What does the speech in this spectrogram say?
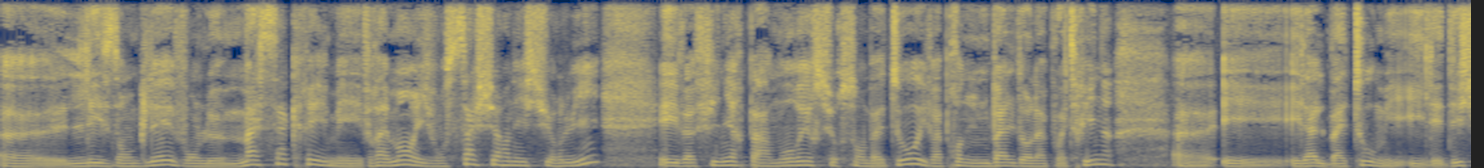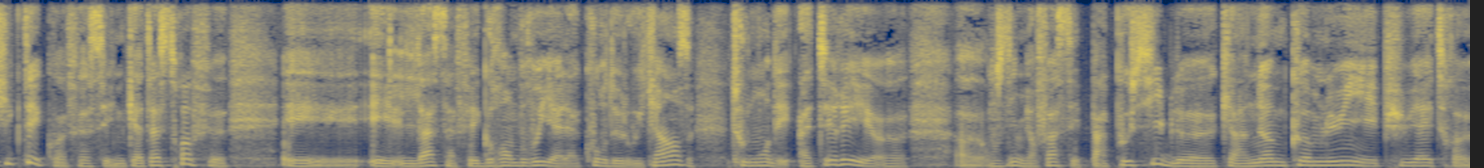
les Anglais vont le massacrer, mais vraiment ils vont s'acharner sur lui et il va finir par mourir sur son bateau. Il va prendre une balle dans la poitrine et, et, là le bateau, mais il est déchiqueté quoi. Enfin c'est une catastrophe. Et, et là ça fait grand bruit à la cour de Louis XV. Tout le monde est atterré. Euh, euh, on se dit mais enfin c'est pas possible qu'un homme comme lui ait pu être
